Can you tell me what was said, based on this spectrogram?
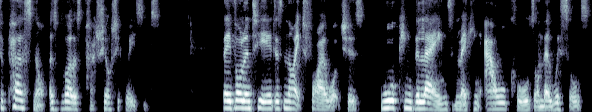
for personal as well as patriotic reasons. They volunteered as night fire watchers, walking the lanes and making owl calls on their whistles,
